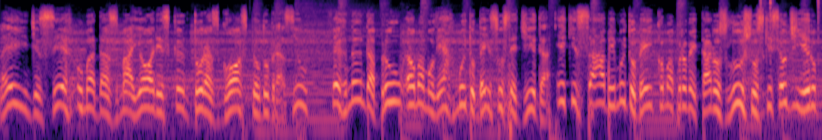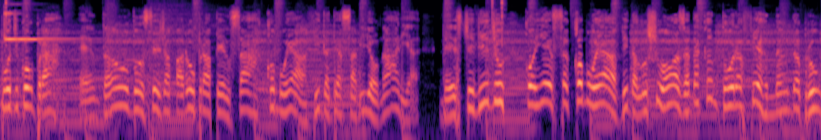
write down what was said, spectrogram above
Além de ser uma das maiores cantoras gospel do Brasil, Fernanda Brum é uma mulher muito bem sucedida e que sabe muito bem como aproveitar os luxos que seu dinheiro pôde comprar. Então você já parou para pensar como é a vida dessa milionária? Neste vídeo, conheça como é a vida luxuosa da cantora Fernanda Brum.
